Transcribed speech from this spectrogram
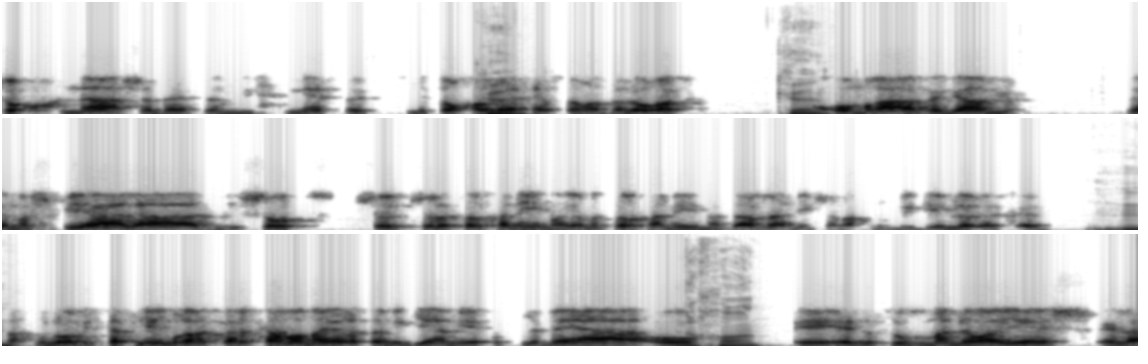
תוכנה שבעצם נכנסת לתוך כן. הרכב, זאת אומרת זה לא רק כן. חומרה וגם זה משפיע על הדרישות של, של הצרכנים. היום הצרכנים, אתה ואני, כשאנחנו מגיעים לרכב, mm-hmm. אנחנו לא מסתכלים רק על כמה מהר אתה מגיע מ-0 ל-100, או נכון. איזה סוג מנוע יש, אלא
